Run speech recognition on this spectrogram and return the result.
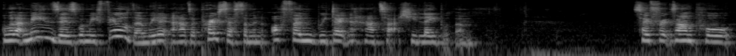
What that means is when we feel them, we don't know how to process them, and often we don't know how to actually label them. So, for example,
